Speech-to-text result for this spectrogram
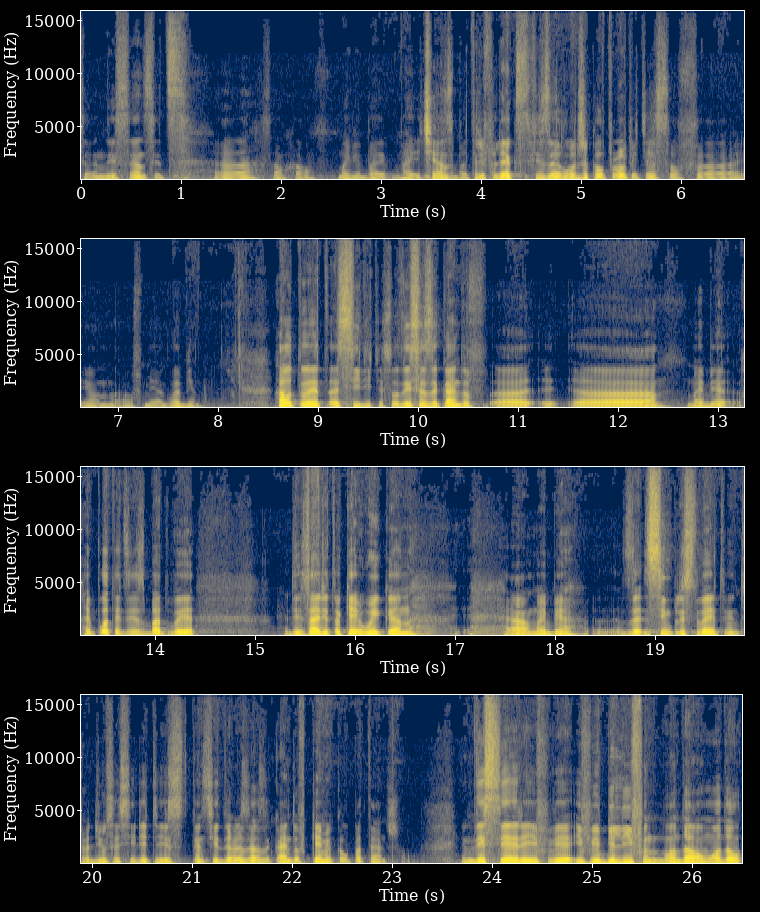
So in this sense, it's uh, somehow maybe by, by chance, but reflects physiological properties of, uh, of myoglobin how to add acidity. So this is a kind of uh, uh, maybe hypothesis, but we decided, okay, we can uh, maybe the simplest way to introduce acidity is consider as a kind of chemical potential. In this theory, if we, if we believe in Landau model,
